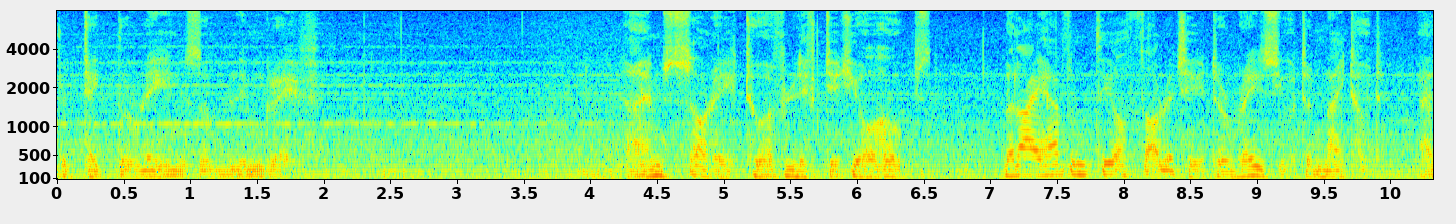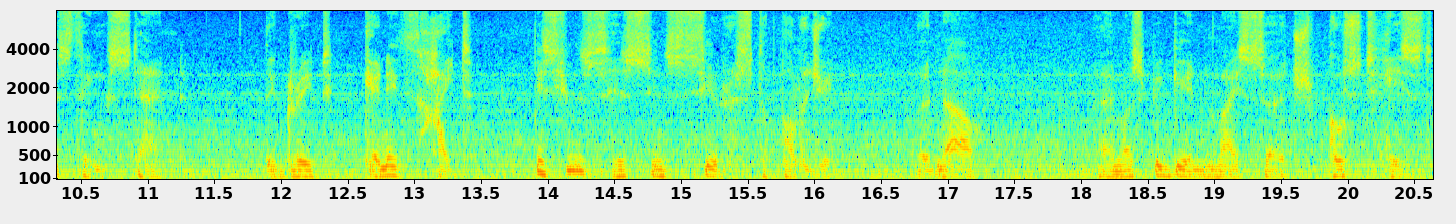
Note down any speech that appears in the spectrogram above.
to take the reins of Limgrave. I'm sorry to have lifted your hopes, but I haven't the authority to raise you to knighthood as things stand. The great Kenneth Haight issues his sincerest apology. But now, I must begin my search post-haste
